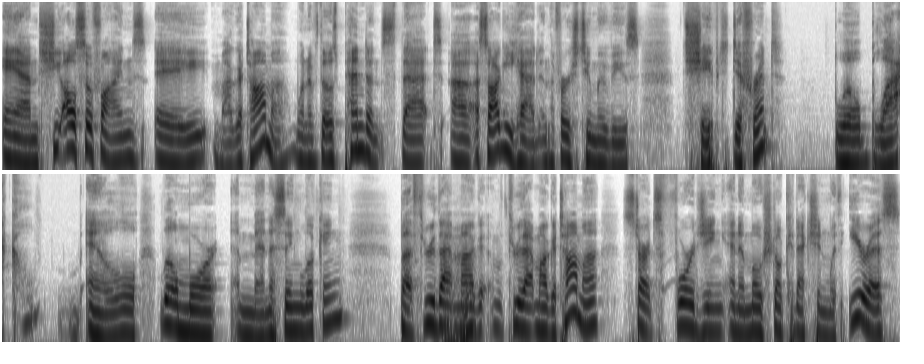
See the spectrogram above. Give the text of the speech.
and she also finds a Magatama, one of those pendants that uh, Asagi had in the first two movies, shaped different, a little black and a little little more menacing looking. But through that Maga, through that Magatama starts forging an emotional connection with Iris,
